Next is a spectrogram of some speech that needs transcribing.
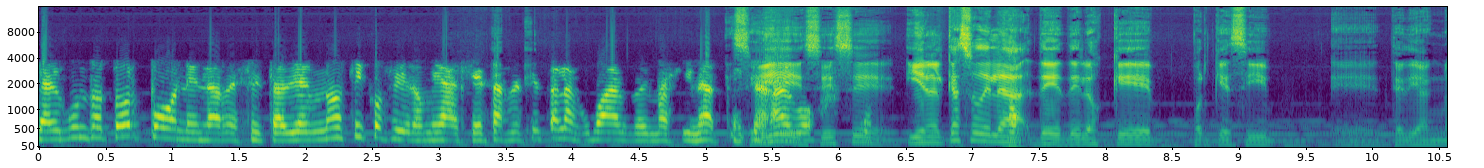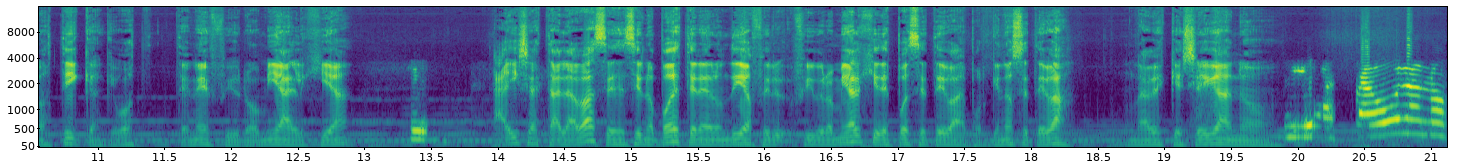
y algún doctor pone en la receta diagnóstico fibromialgia. Esas recetas las guardo, imagínate. Sí, sí, sí. Y en el caso de, la, de, de los que, porque si eh, te diagnostican que vos tenés fibromialgia, ahí ya está la base. Es decir, no podés tener un día fibromialgia y después se te va, porque no se te va. Una vez que llega, no. Y hasta ahora no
